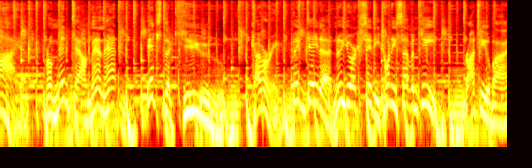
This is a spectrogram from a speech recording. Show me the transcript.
Live from Midtown Manhattan, it's theCUBE. Covering Big Data New York City 2017. Brought to you by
